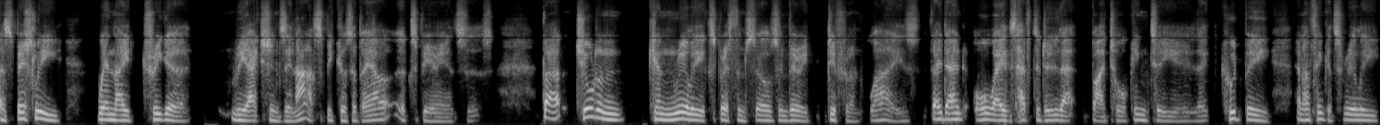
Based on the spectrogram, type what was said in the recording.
especially when they trigger reactions in us because of our experiences. But children can really express themselves in very different ways. They don't always have to do that by talking to you. They could be, and I think it's really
